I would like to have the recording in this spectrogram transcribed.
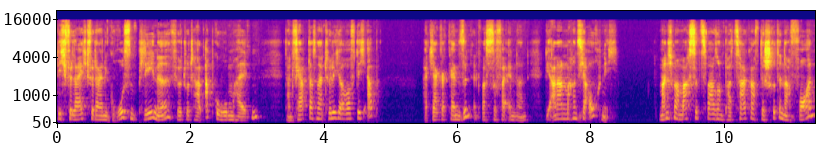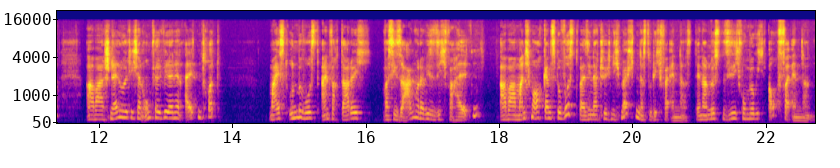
dich vielleicht für deine großen Pläne für total abgehoben halten, dann färbt das natürlich auch auf dich ab. Hat ja gar keinen Sinn, etwas zu verändern. Die anderen machen es ja auch nicht. Manchmal machst du zwar so ein paar zaghafte Schritte nach vorn, aber schnell holt dich dein Umfeld wieder in den alten Trott. Meist unbewusst einfach dadurch, was sie sagen oder wie sie sich verhalten aber manchmal auch ganz bewusst, weil sie natürlich nicht möchten, dass du dich veränderst, denn dann müssten sie sich womöglich auch verändern.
